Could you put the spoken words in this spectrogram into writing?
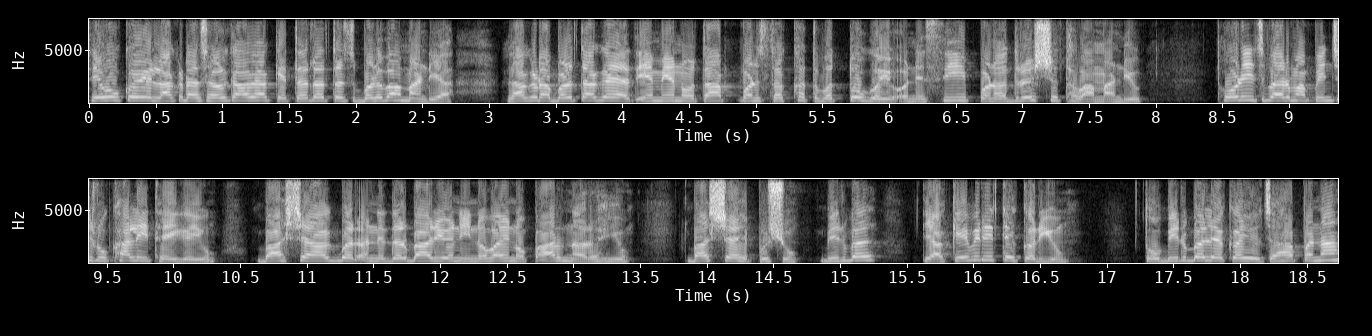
સેવકોએ લાકડા સળગાવ્યા કે તરત જ બળવા માંડ્યા. લાકડા બળતા ગયા એમ એનો તાપ પણ સખત વધતો ગયો અને સિંહ પણ અદૃશ્ય થવા માંડ્યો. થોડી જ વારમાં પિંજરું ખાલી થઈ ગયું. બાદશાહ અકબર અને દરબારીઓની નવાઈનો પાર ન રહ્યો. બાદશાહે પૂછ્યું, બિરબલ, ત્યાં કેવી રીતે કર્યું? તો બિરબલે કહ્યું, જહાપના,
